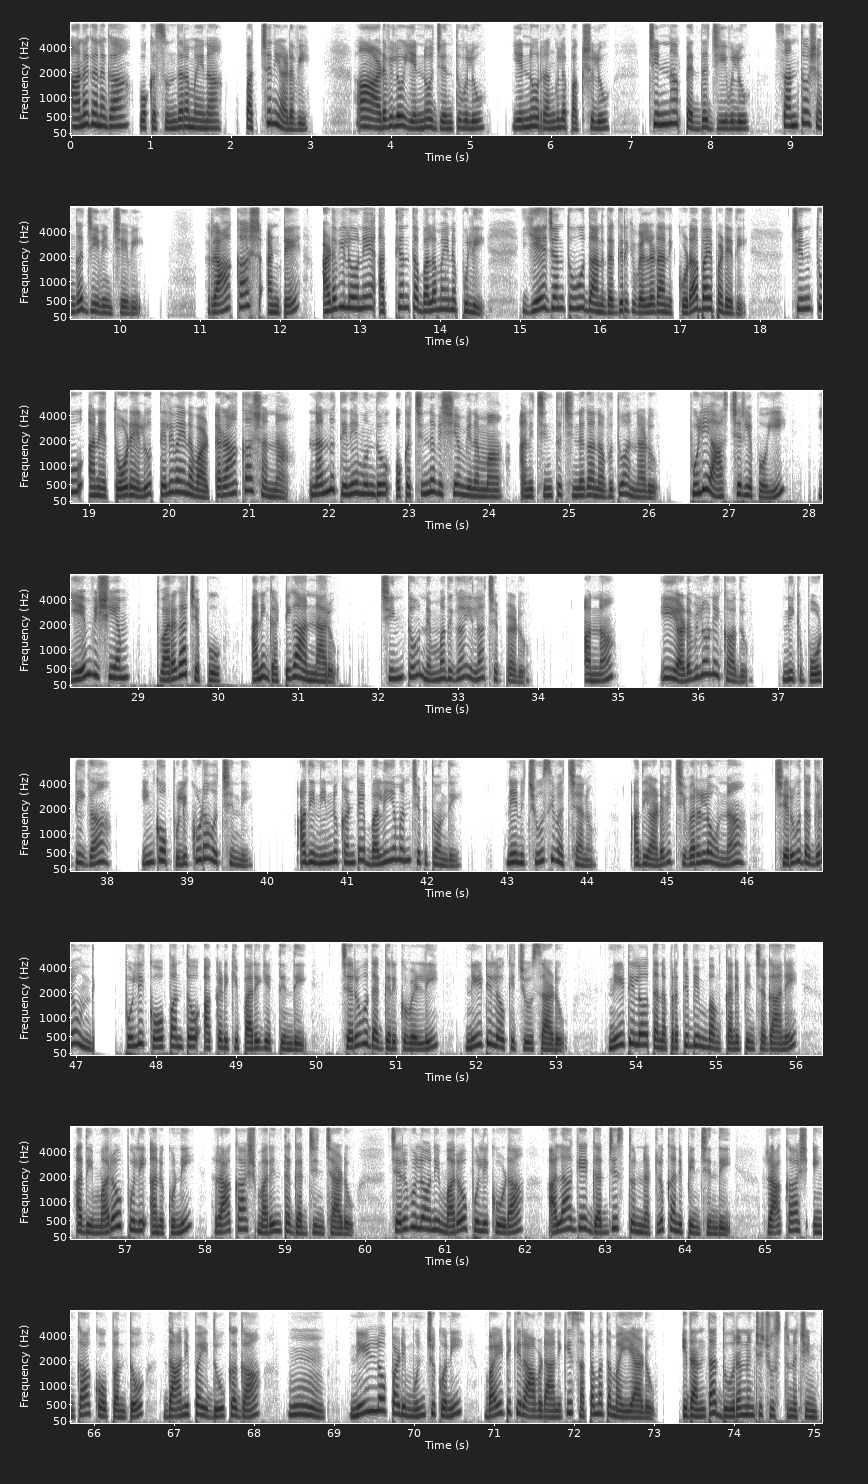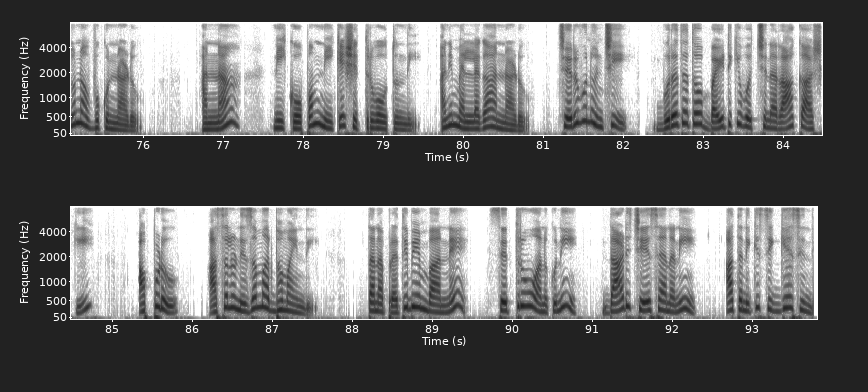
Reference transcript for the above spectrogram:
అనగనగా ఒక సుందరమైన పచ్చని అడవి. ఆ అడవిలో ఎన్నో జంతువులు ఎన్నో రంగుల పక్షులు చిన్న పెద్ద జీవులు సంతోషంగా జీవించేవి. రాకాష్ అంటే అడవిలోనే అత్యంత బలమైన పులి. ఏ జంతువు దాని దగ్గరికి వెళ్ళడానికి కూడా భయపడేది. చింతూ అనే తోడేలు తెలివైనవాడు. రాకాష్ అన్నా నన్ను తినే ముందు ఒక చిన్న విషయం వినమ్మా అని చింతు చిన్నగా నవ్వుతూ అన్నాడు. పులి ఆశ్చర్యపోయి ఏం విషయం? త్వరగా చెప్పు అని గట్టిగా అన్నారు. చింతూ నెమ్మదిగా ఇలా చెప్పాడు. అన్నా ఈ అడవిలోనే కాదు నీకు పోటీగా ఇంకో పులికూడా వచ్చింది. అది నిన్ను కంటే బలీయమని చెబుతోంది. నేను చూసి వచ్చాను. అది అడవి చివరలో ఉన్న చెరువు దగ్గర ఉంది. పులి కోపంతో అక్కడికి పరిగెత్తింది. చెరువు దగ్గరకు వెళ్ళి నీటిలోకి చూశాడు. నీటిలో తన ప్రతిబింబం కనిపించగానే అది మరో పులి అనుకుని రాకాష్ మరింత గర్జించాడు. చెరువులోని మరో పులి కూడా అలాగే గర్జిస్తున్నట్లు కనిపించింది. రాకాష్ ఇంకా కోపంతో దానిపై దూకగా నీళ్ళో నీళ్ళో పడి ముంచుకొని బయటికి రావడానికి సతమతమయ్యాడు. ఇదంతా దూరం నుంచి చూస్తున్న చింటూ నవ్వుకున్నాడు. అన్నా నీ కోపం నీకే శత్రువవుతుంది అని మెల్లగా అన్నాడు. చెరువు నుంచి బురదతో బయటికి వచ్చిన రాకాష్కి అప్పుడు అసలు నిజం అర్థమైంది. తన ప్రతిబింబాన్నే శత్రువు అనుకుని దాడి చేశానని అతనికి సిగ్గేసింది.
